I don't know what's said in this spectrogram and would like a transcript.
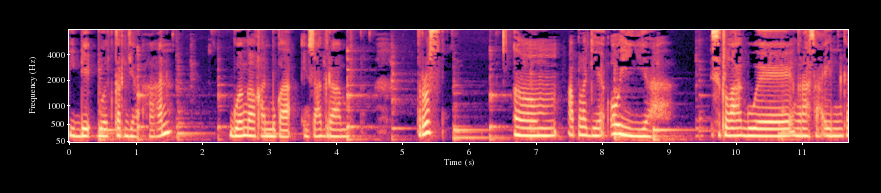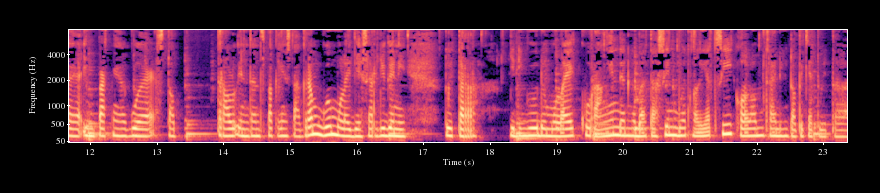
ide buat kerjaan, gue nggak akan buka Instagram. Terus um, apalagi ya oh iya setelah gue ngerasain kayak impactnya gue stop terlalu intens pakai Instagram gue mulai geser juga nih Twitter. Jadi gue udah mulai kurangin dan ngebatasin buat ngeliat sih kolom trending topiknya Twitter.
